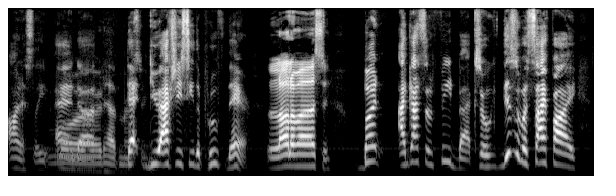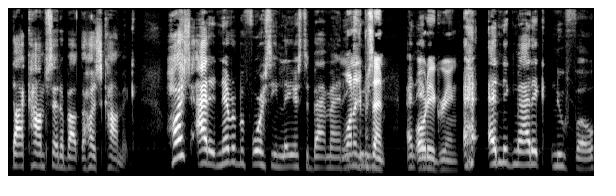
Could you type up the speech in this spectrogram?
honestly. and uh, have mercy. that you actually see the proof there. Lord of mercy. But I got some feedback. So this is what sci-fi.com said about the Hush comic. Hush added never before seen layers to Batman. One hundred including percent. An Already agreeing. enigmatic new foe,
